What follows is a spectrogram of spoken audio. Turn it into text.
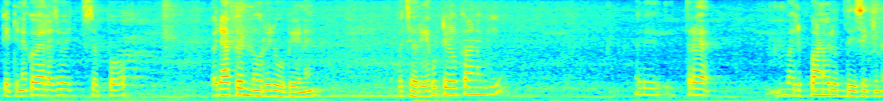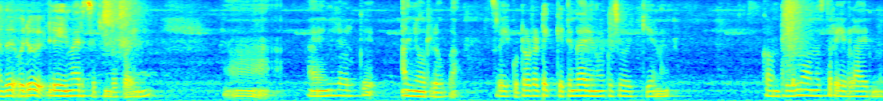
ടിക്കറ്റിനൊക്കെ വില ചോദിച്ചപ്പോൾ ഒരാൾക്ക് എണ്ണൂറ് രൂപയാണ്. അപ്പോൾ ചെറിയ കുട്ടികൾക്കാണെങ്കിൽ ഒരു ഇത്ര വലിപ്പമാണ് അവർ ഉദ്ദേശിക്കുന്നത്. ഒരു ലൈൻ വരച്ചിട്ടുണ്ട് അപ്പോൾ അതിന് അതിനുള്ളവർക്ക് അഞ്ഞൂറ് രൂപ. സ്ത്രീക്കുട്ടി അവിടെ ടിക്കറ്റും കാര്യങ്ങളൊക്കെ ചോദിക്കുകയാണ്. കൗണ്ടറിൽ മൂന്ന് സ്ത്രീകളായിരുന്നു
